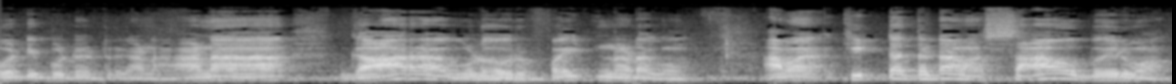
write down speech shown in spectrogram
போட்டி போட்டுட்டு இருக்கான? ஆனால் காரா கூட ஒரு ஃபைட் நடக்கும். அவன் கிட்டத்தட்ட அவன் சாவ போயிடுவான்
